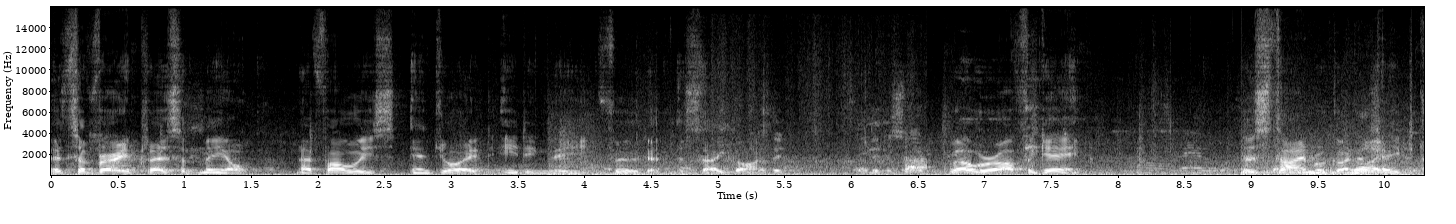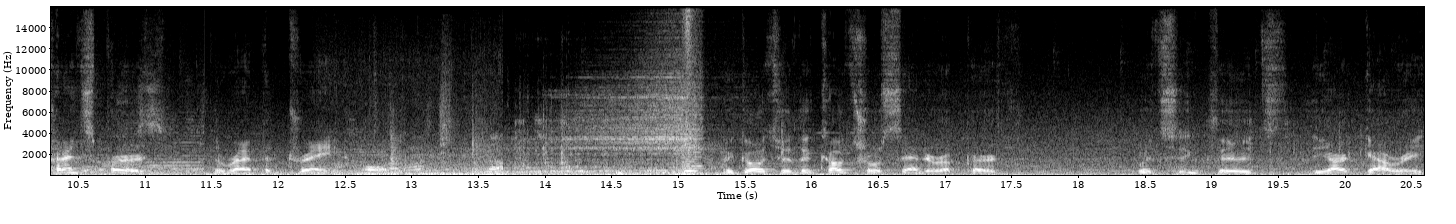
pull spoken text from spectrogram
It's a very pleasant meal. I've always enjoyed eating the food at the Saigon. Well, we're off again. This time we're going to take Transperth, the rapid train, home. We go to the cultural center of Perth, which includes the art gallery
